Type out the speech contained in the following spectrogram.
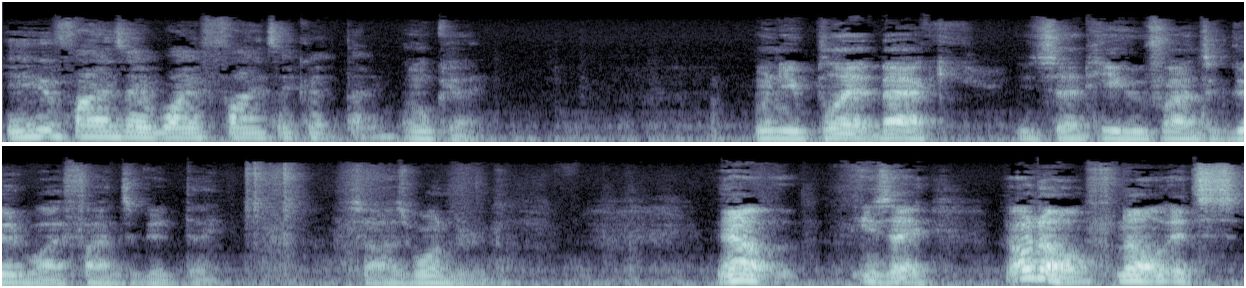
He who finds a wife finds a good thing. Okay. When you play it back, you said he who finds a good wife finds a good thing. So I was wondering. Now, you say, oh no, no, it's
